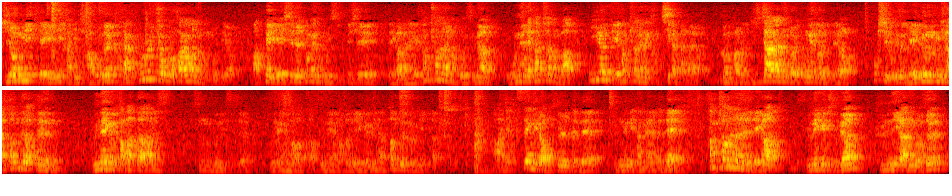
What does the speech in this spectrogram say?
기업 및 개인이 가진 자본을 가장 효율적으로 활용하는 방법이에요. 앞에 예시를 통해서 볼 수 있듯이 내가 만약에 3천원을 갖고 있으면 오늘의 3천원과 1년 뒤에 3천원의 가치가 달라요. 그건 바로 이자라는 걸 통해서인데요. 혹시 여기서 예금이나 펀드 같은 은행을 가봤다 있는 분 있으세요? 은행을 가봤다. 은행 가서 예금이나 펀드 그런 게 있다. 아, 아직 학생이라 없을 텐데 있는 게 당연할 텐데 3천 원을 내가 은행에 두면 금리라는 것을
